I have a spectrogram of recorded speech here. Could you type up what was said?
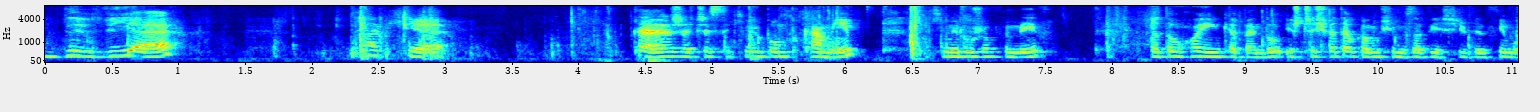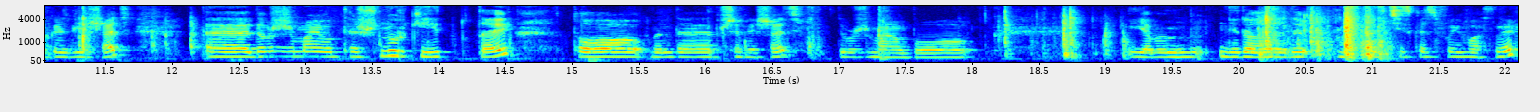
dwie takie te rzeczy z takimi bombkami, takimi różowymi. Na tą choinkę będą. Jeszcze światełka musimy zawiesić, więc nie mogę wieszać. E, dobrze, że mają te sznurki tutaj, to będę przewieszać. Dobrze, że mają, bo ja bym nie dała rady wciskać swoich własnych,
